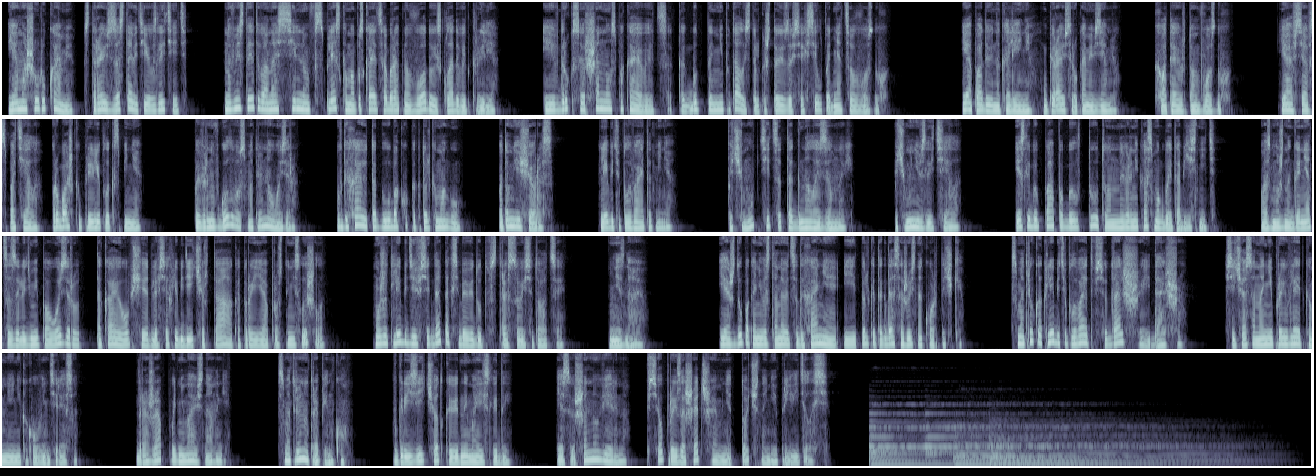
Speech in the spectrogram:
Я машу руками, стараюсь заставить ее взлететь. Но вместо этого она с сильным всплеском опускается обратно в воду и складывает крылья. И вдруг совершенно успокаивается, как будто не пыталась только что изо всех сил подняться в воздух. Я падаю на колени, упираюсь руками в землю, хватаю ртом воздух. Я вся вспотела, рубашка прилипла к спине. Повернув голову, смотрю на озеро. Вдыхаю так глубоко, как только могу. Потом еще раз. Лебедь уплывает от меня. Почему птица так гналась за мной? Почему не взлетела? Если бы папа был тут, он наверняка смог бы это объяснить. Возможно, гоняться за людьми по озеру такая общая для всех лебедей черта, о которой я просто не слышала. Может, лебеди всегда так себя ведут в стрессовой ситуации? Не знаю. Я жду, пока не восстановится дыхание, и только тогда сажусь на корточки. Смотрю, как лебедь уплывает все дальше и дальше. Сейчас она не проявляет ко мне никакого интереса. Дрожа, поднимаюсь на ноги. Смотрю на тропинку. В грязи четко видны мои следы. Я совершенно уверена, все произошедшее мне точно не привиделось.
